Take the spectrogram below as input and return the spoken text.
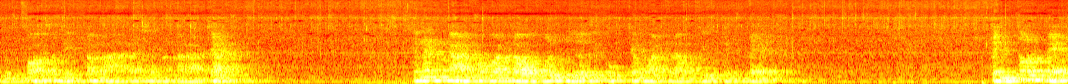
หลวงพ่อสมเด็จพระมหาราชมังคลาจารย์ฉะนั้นงานอบตบนเหลือ16จังหวัดเราจึงเป็นแบบเป็นต้นแบบ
